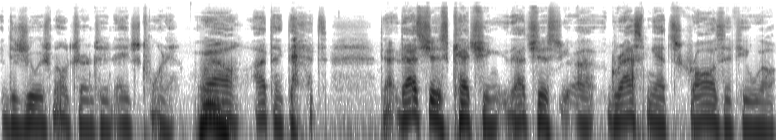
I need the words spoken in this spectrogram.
the Jewish military, until age twenty. Well, I think that's that, that's just catching. That's just uh, grasping at straws, if you will.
